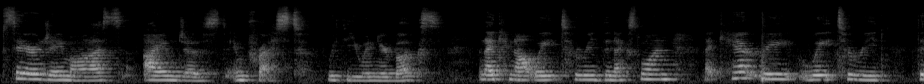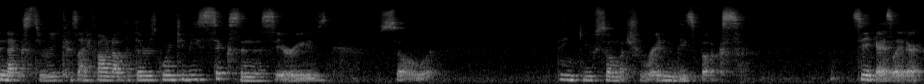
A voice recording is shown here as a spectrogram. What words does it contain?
Sarah J. Maas, I am just impressed with you and your books and I cannot wait to read the next one. I can't wait, wait to read the next three because I found out that there's going to be six in this series. So Thank you so much for writing these books. See you guys later.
